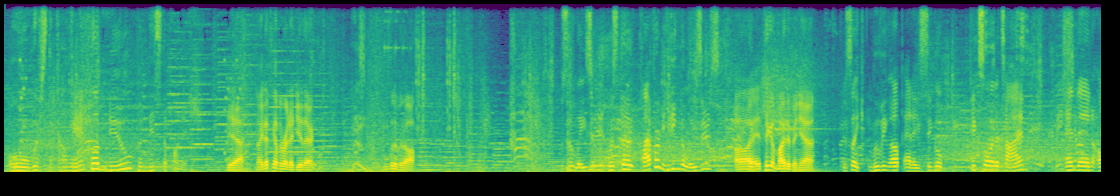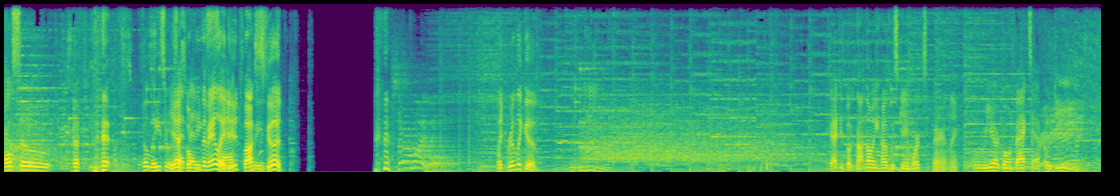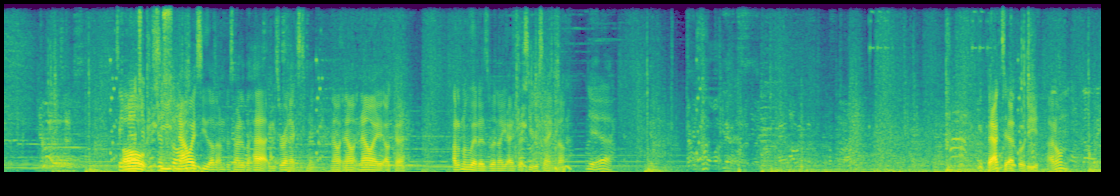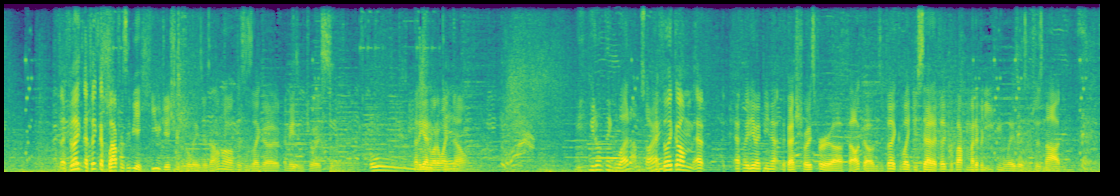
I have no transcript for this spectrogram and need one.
Oh, whiffs the punish. Fan club knew, but missed the punish. Yeah. No, you definitely got the right idea there. A little bit off. Was the laser? Was the platform eating the lasers? Uh, I think it might have been. Yeah. It's like moving up at a single pixel at a time, and then also the the laser was Yeah, at smoking the melee, dude. Fox is good. like really good. Mm-hmm. Daddy's bug, not knowing how this game works apparently. Well, we are going back to FOD. Same oh, matchup just see, now I see the other side of the hat. He's right next to me. Now, now, now I okay. I don't know who that is, but I, I see what you're saying though. Yeah. Back to FOD. I don't. I feel like I think the platform's gonna be a huge issue for lasers. I don't know if this is like an amazing choice. Ooh. Then again, what do I know? You, you don't think what? I'm sorry. I feel like um F- FOD might be not the best choice for uh, Falco because I feel like, like you said, I feel like the platform might have been eating the lasers, which is not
